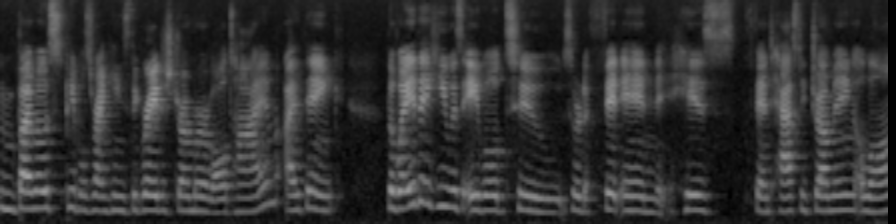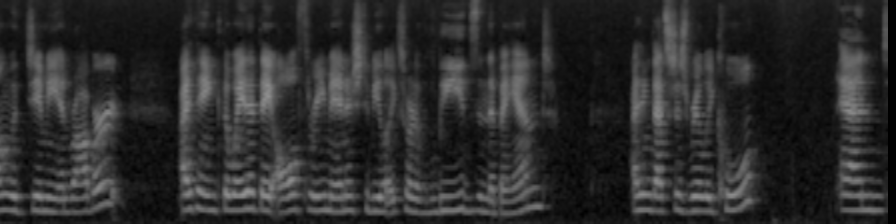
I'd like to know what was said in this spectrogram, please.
by most people's rankings the greatest drummer of all time. I think the way that he was able to sort of fit in his fantastic drumming along with Jimmy and Robert, I think the way that they all three managed to be like sort of leads in the band, I think that's just really cool. And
